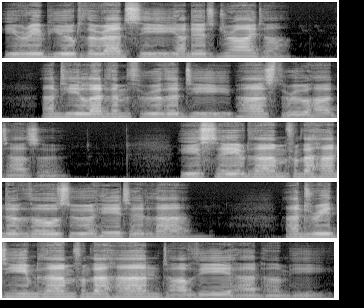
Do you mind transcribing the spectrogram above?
He rebuked the Red Sea, and it dried up, and he led them through the deep as through a desert. He saved them from the hand of those who hated them, and redeemed them from the hand of the enemy.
